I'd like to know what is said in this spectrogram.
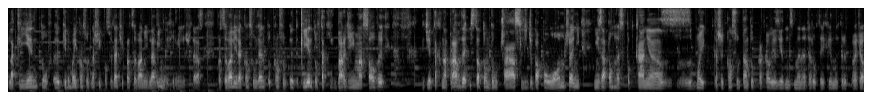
dla klientów, e, kiedy moi konsult, nasi konsultanci pracowali dla w innej firmie niż teraz, pracowali dla konsultantów, konsul, klientów takich bardziej masowych, gdzie tak naprawdę istotą był czas, liczba połączeń. Nie zapomnę spotkania z moich naszych konsultantów w Krakowie z jednym z menedżerów tej firmy, który powiedział:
